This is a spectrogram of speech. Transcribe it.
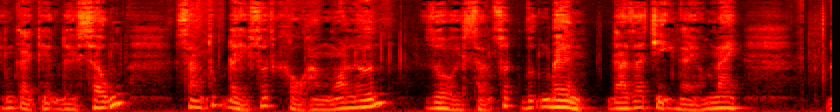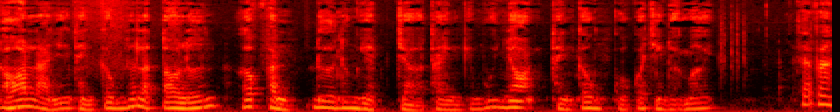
đến cải thiện đời sống sang thúc đẩy xuất khẩu hàng hóa lớn rồi sản xuất vững bền đa giá trị ngày hôm nay. Đó là những thành công rất là to lớn góp phần đưa nông nghiệp trở thành cái mũi nhọn thành công của quá trình đổi mới. Dạ vâng,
